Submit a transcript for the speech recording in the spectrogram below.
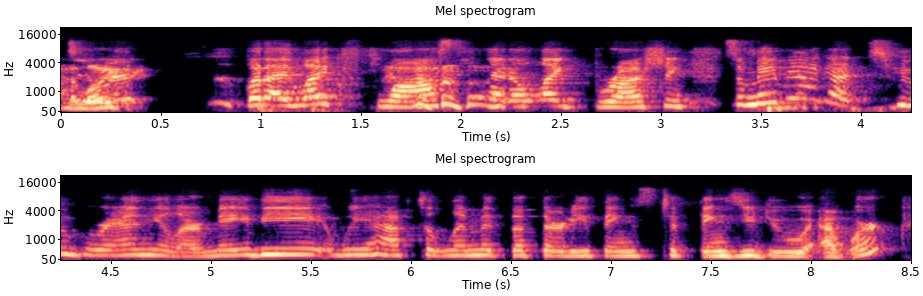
I like it. But I like flossing. I don't like brushing. So maybe I got too granular. Maybe we have to limit the 30 things to things you do at work.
